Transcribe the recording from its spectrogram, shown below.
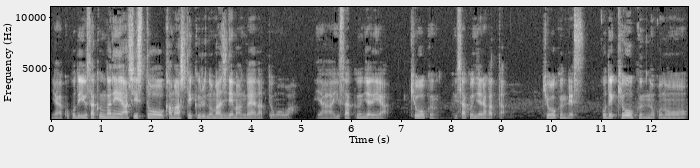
いや、ここでゆさくんがね、アシストをかましてくるのマジで漫画やなって思うわ。いやゆさくんじゃねえや。きょうくん。ゆさくんじゃなかった。きょうくんです。ここできょうくんのこの、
